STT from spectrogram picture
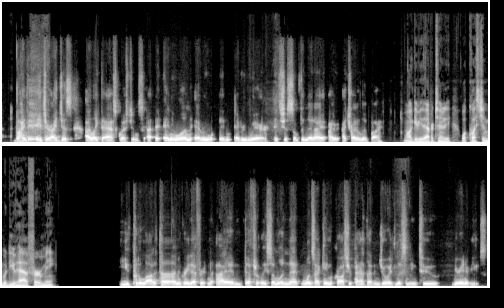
by nature I just I like to ask questions. I, anyone, every in, everywhere. It's just something that I, I I try to live by. Well, I'll give you the opportunity. What question would you have for me? You've put a lot of time and great effort and i am definitely someone that once i came across your path i've enjoyed listening to your interviews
